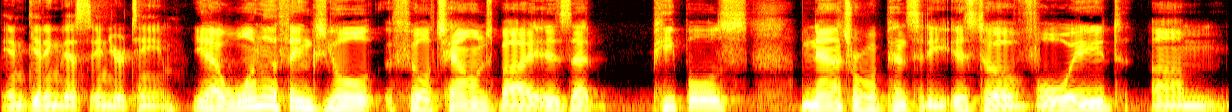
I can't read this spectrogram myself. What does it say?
In getting this in your team? Yeah, one of the things you'll feel challenged by is that people's natural propensity is to avoid um,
